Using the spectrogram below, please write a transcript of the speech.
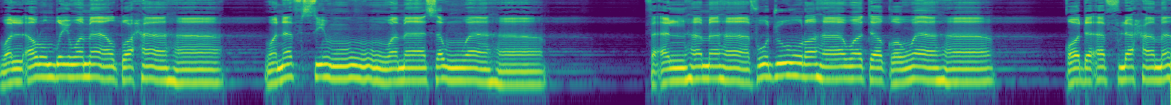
والأرض وما طحاها ونفس وما سواها فألهمها فجورها وتقواها قد أفلح من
